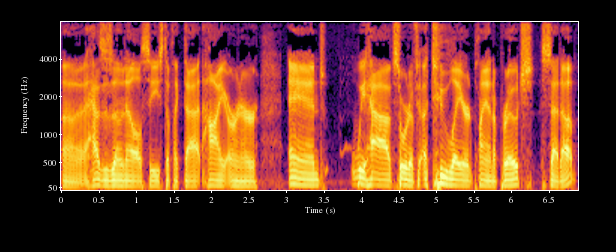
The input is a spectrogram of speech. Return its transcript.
uh, has his own LLC, stuff like that, high earner, and we have sort of a two layered plan approach set up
